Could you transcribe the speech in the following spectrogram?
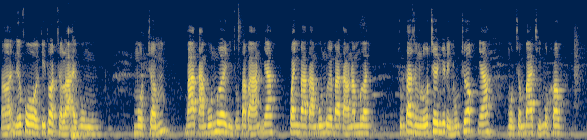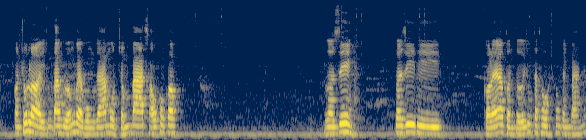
Đấy, nếu phục hồi kỹ thuật trở lại vùng 1.3840 thì chúng ta bán nhá. Quanh 3840 3850 chúng ta dừng lỗ trên cái đỉnh hôm trước nhá 1.3910 còn chốt lời chúng ta hướng về vùng giá 1.3600 GG GG thì có lẽ là tuần tới chúng ta thôi không cánh bán nữa.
